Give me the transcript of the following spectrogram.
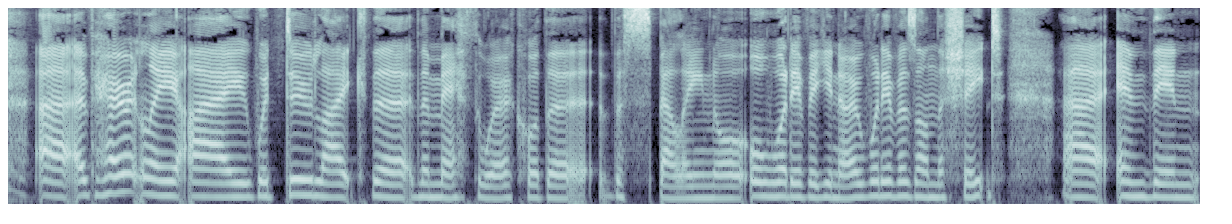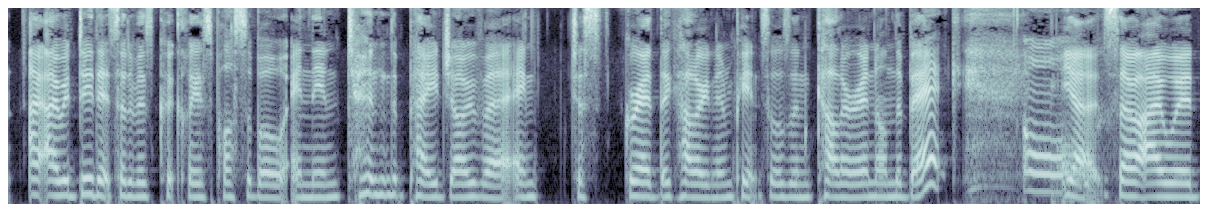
uh, apparently, I would do like the, the math work or the, the spelling or, or whatever, you know, whatever's on the sheet. Uh, and then I, I would do that sort of as quickly as possible and then turn the page over and just grab the colouring in pencils and colour in on the back. Oh. Yeah, so I would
